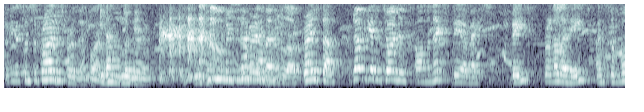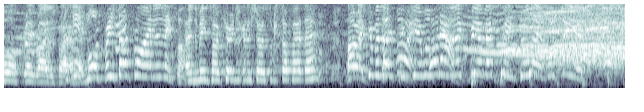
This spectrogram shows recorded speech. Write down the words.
Have you got some surprises for us in the final? He doesn't look it. Wish you the very best of luck. Great stuff. Don't forget to join us on the next BMX beat for another heat and some more great riders right That's it. More freestyle flying in the next one. In the meantime, Kieran, you're going to show us some stuff out there? All right, give him a nice big cheer. We'll Well see you in the next BMX beat. Till then, we'll see you.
